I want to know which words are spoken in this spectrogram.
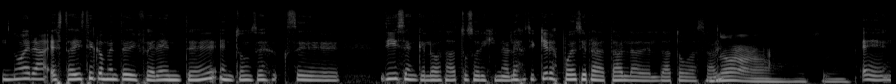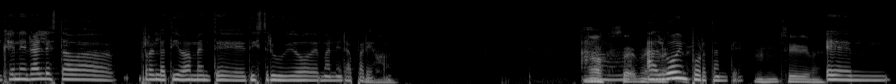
no era estadísticamente diferente, entonces se dicen que los datos originales, si quieres puedes ir a la tabla del dato basal. No, no, no. Eh, en general estaba relativamente distribuido de manera pareja. Ujú. No, Ah, se- me- algo me- importante. Ujú, Sí, dime. Em,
